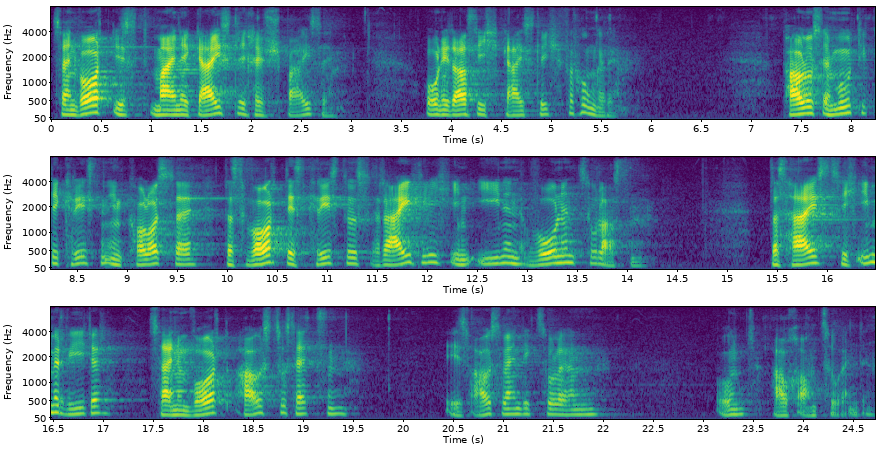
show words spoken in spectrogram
Sein Wort ist meine geistliche Speise, ohne dass ich geistlich verhungere. Paulus ermutigt die Christen in Kolosse, das Wort des Christus reichlich in ihnen wohnen zu lassen. Das heißt, sich immer wieder seinem Wort auszusetzen, es auswendig zu lernen und auch anzuwenden.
